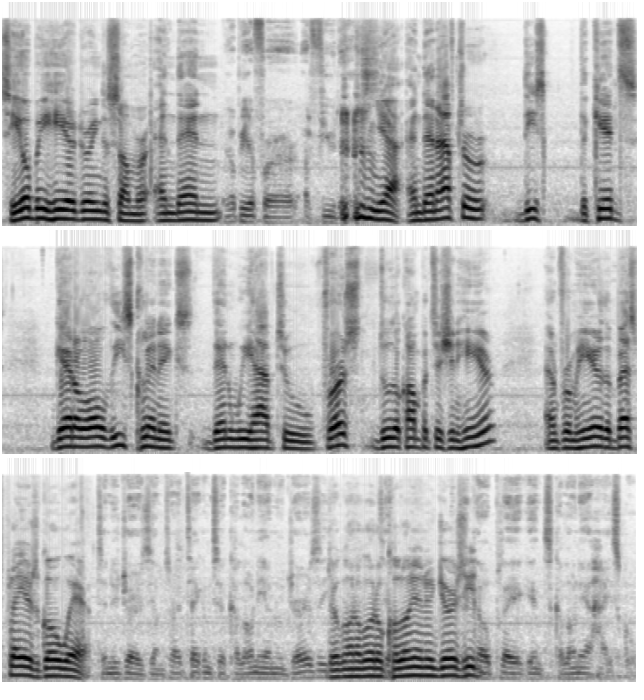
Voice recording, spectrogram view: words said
So he'll be here during the summer, and then He'll be here for a few days. yeah, and then after these the kids get all these clinics, then we have to first do the competition here, and from here the best players go where? to New Jersey. I'm trying to take them to Colonia, New Jersey. They're going to go to Colonia, New Jersey, to go play against Colonia High School.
